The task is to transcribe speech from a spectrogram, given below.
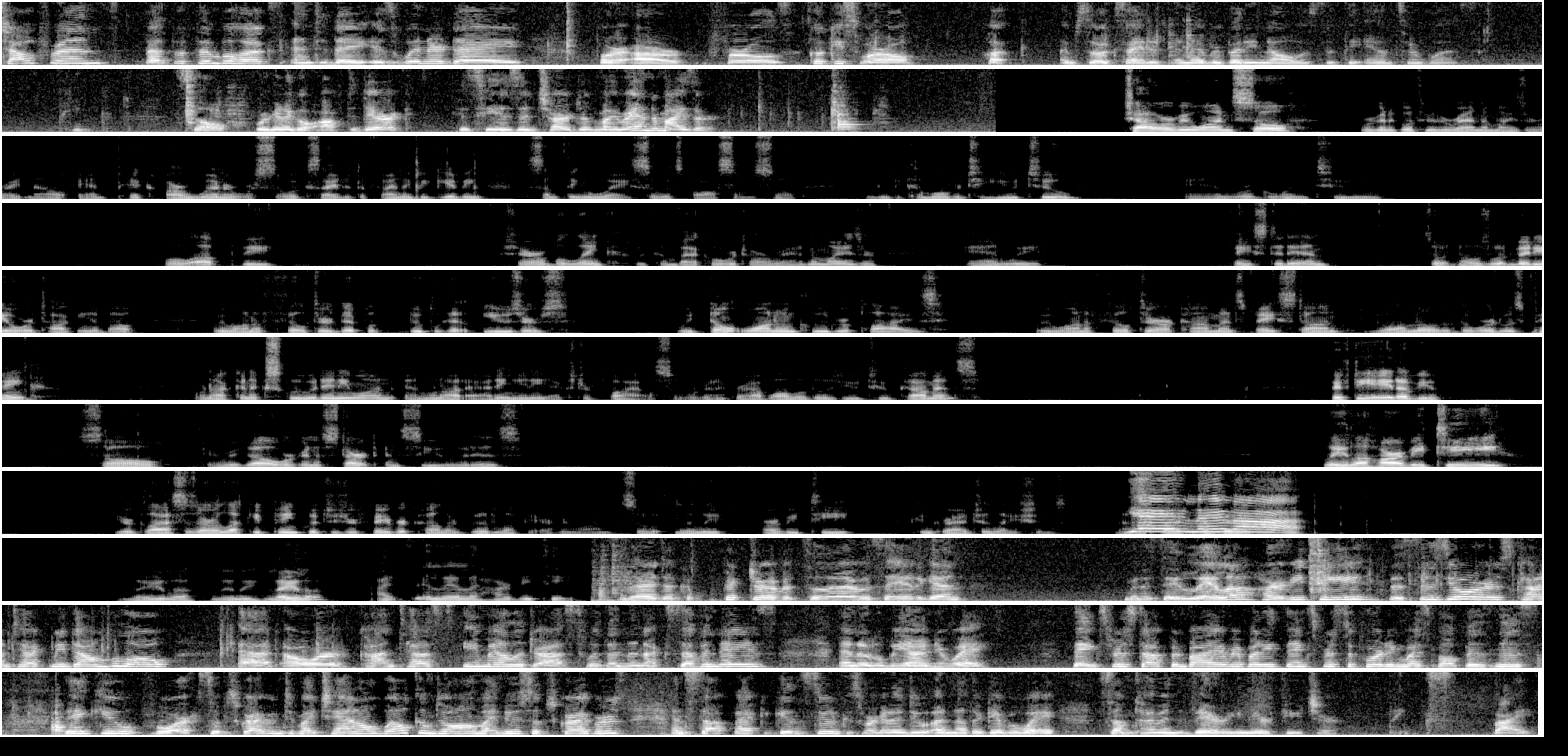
Ciao friends, Beth with Thimblehooks, and today is winter day for our Furls Cookie Swirl hook. I'm so excited, and everybody knows that the answer was pink. So, we're going to go off to Derek, because he is in charge of my randomizer. Ciao everyone, so we're going to go through the randomizer right now and pick our winner. We're so excited to finally be giving something away, so it's awesome. So we need to come over to YouTube, and we're going to pull up the shareable link. We come back over to our randomizer and we paste it in so it knows what video we're talking about. We want to filter dupl duplicate users. We don't want to include replies. We want to filter our comments based on, you all know that the word was pink. We're not going to exclude anyone and we're not adding any extra files. So we're going to grab all of those YouTube comments. 58 of you. So here we go. We're going to start and see who it is. Leila Harvey T. Your glasses are a lucky pink, which is your favorite color. Good luck, everyone. So, Lily Harvey T, congratulations. Now Yay, Layla! Layla? Lily? Layla? I'd say Layla Harvey T. There, I took a picture of it so that I would say it again. I'm going to say, Layla Harvey T, this is yours. Contact me down below at our contest email address within the next seven days, and it'll be on your way. Thanks for stopping by, everybody. Thanks for supporting my small business. Thank you for subscribing to my channel. Welcome to all my new subscribers, and stop back again soon because we're going to do another giveaway sometime in the very near future. Thanks. Bye.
